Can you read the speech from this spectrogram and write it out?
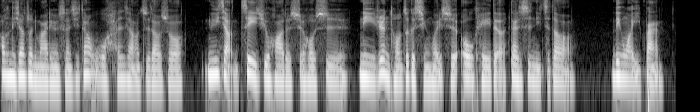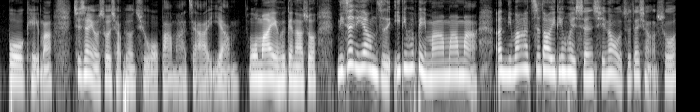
哦，你这样做你妈一定会生气。但我很想要知道说。你讲这句话的时候，是你认同这个行为是 OK 的，但是你知道另外一半不 OK 吗？就像有时候小朋友去我爸妈家一样，我妈也会跟他说：“你这个样子一定会被你妈妈骂，呃，你妈妈知道一定会生气。”那我就在想说，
